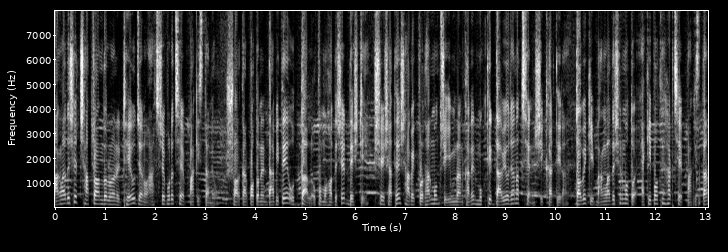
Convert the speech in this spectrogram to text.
বাংলাদেশের ছাত্র আন্দোলনের ঢেউ যেন আছড়ে পড়েছে পাকিস্তানেও। সরকার পতনের দাবিতে উত্তাল উপমহাদেশের দেশটি। সেই সাথে সাবেক প্রধানমন্ত্রী ইমরান খানের মুক্তির দাবিও জানাচ্ছেন শিক্ষার্থীরা। তবে কি বাংলাদেশের মতো একই পথে হাঁটছে পাকিস্তান?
